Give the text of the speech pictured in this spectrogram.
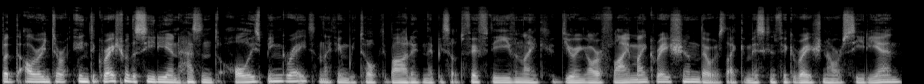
but our inter- integration with the CDN hasn't always been great. And I think we talked about it in episode 50. Even like during our fly migration, there was like a misconfiguration of our CDN,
